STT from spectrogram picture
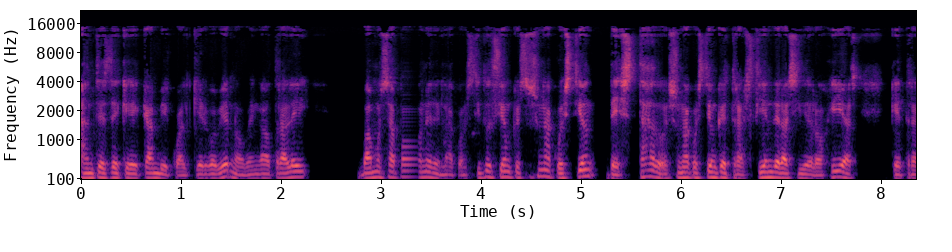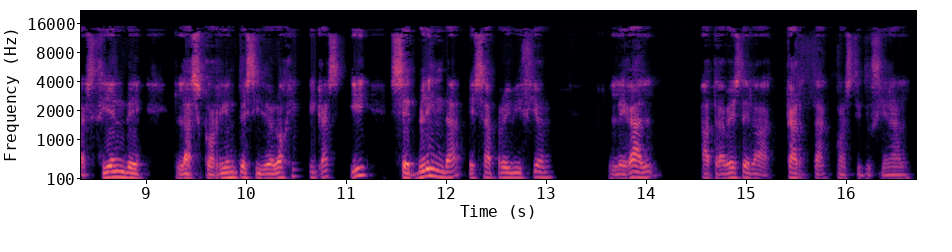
antes de que cambie cualquier gobierno o venga otra ley, vamos a poner en la Constitución que esto es una cuestión de Estado, es una cuestión que trasciende las ideologías, que trasciende las corrientes ideológicas y se blinda esa prohibición legal a través de la Carta Constitucional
